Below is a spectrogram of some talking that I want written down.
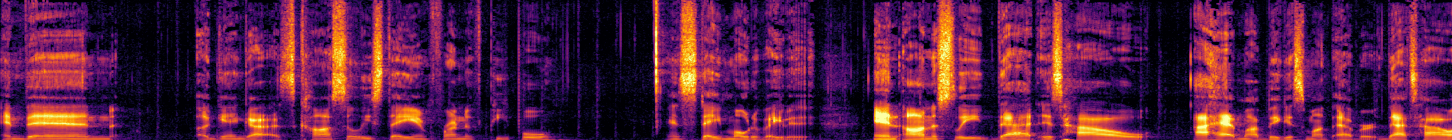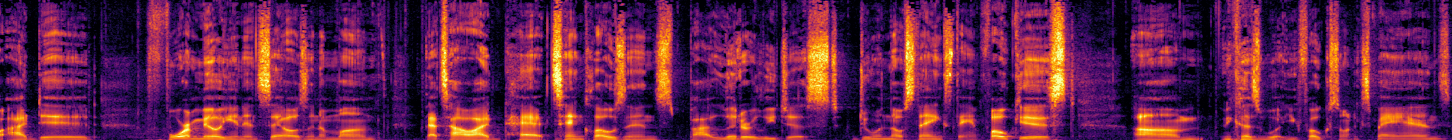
And then again, guys, constantly stay in front of people and stay motivated. And honestly, that is how I had my biggest month ever. That's how I did 4 million in sales in a month. That's how I had 10 closings by literally just doing those things, staying focused, um, because what you focus on expands,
